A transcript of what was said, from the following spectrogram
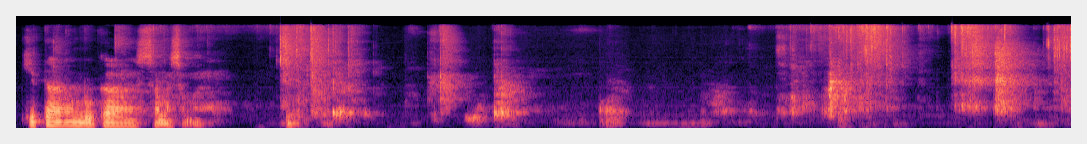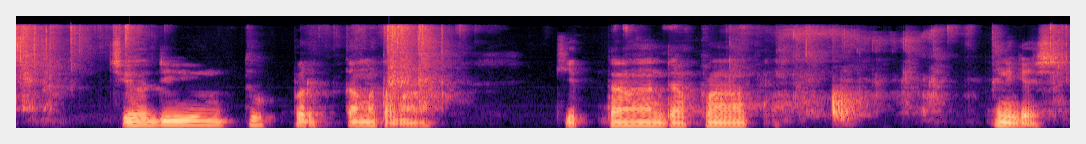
kita buka sama-sama. Jadi untuk pertama-tama kita dapat ini guys.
